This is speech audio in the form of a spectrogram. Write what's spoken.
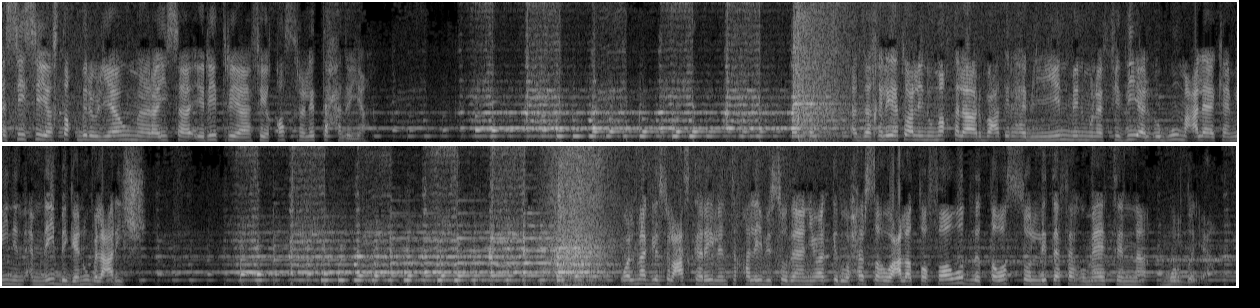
السيسي يستقبل اليوم رئيس إريتريا في قصر الاتحادية. الداخلية تعلن مقتل أربعة إرهابيين من منفذي الهجوم على كمين أمني بجنوب العريش. والمجلس العسكري الانتقالي بالسودان يؤكد حرصه على التفاوض للتوصل لتفاهمات مرضية.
